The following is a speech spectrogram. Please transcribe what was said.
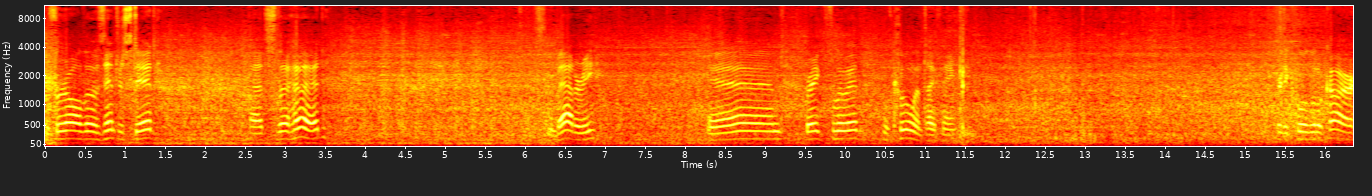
And for all those interested, that's the hood. The battery. And brake fluid and coolant, I think. Pretty cool little car.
